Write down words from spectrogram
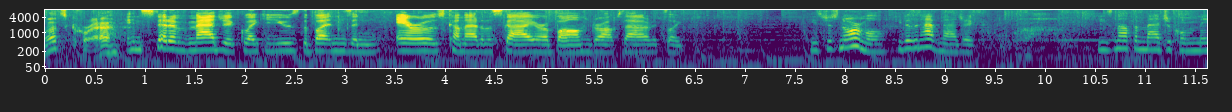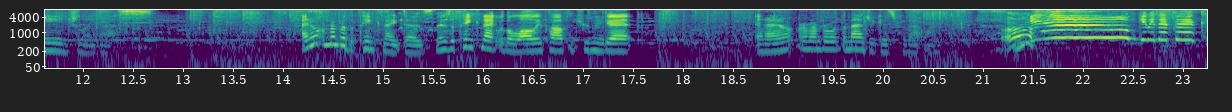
Well, that's crap. Instead of magic, like you use the buttons and arrows come out of the sky or a bomb drops out, it's like he's just normal. He doesn't have magic. He's not the magical mage like us. I don't remember what the pink knight does. There's a pink knight with a lollipop that you can get. And I don't remember what the magic is for that one. Ah. No! Give me that back!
